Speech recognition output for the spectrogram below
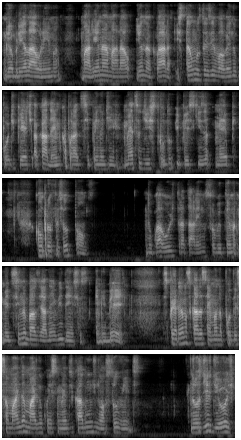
Gabriela Aurema, Mariana Amaral e Ana Clara, estamos desenvolvendo um podcast acadêmico para a disciplina de Método de Estudo e Pesquisa MEP, com o professor Thomas no qual hoje trataremos sobre o tema Medicina Baseada em Evidências, MBE. Esperamos cada semana poder somar ainda mais no conhecimento de cada um de nossos ouvintes. Nos dias de hoje,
